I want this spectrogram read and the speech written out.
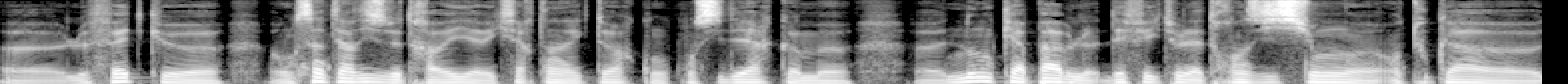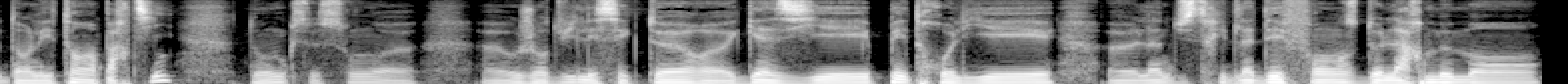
le fait qu'on s'interdise de travailler avec certains acteurs qu'on considère comme non capables d'effectuer la transition, en tout cas dans les temps impartis. Donc ce sont aujourd'hui les secteurs euh, gaziers, pétroliers, euh, l'industrie de la défense, de l'armement,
